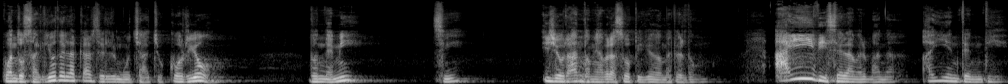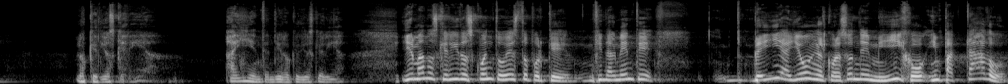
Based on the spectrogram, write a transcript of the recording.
cuando salió de la cárcel el muchacho, corrió donde mí, ¿sí? Y llorando me abrazó pidiéndome perdón. Ahí, dice la hermana, ahí entendí lo que Dios quería. Ahí entendí lo que Dios quería. Y hermanos queridos, cuento esto porque finalmente veía yo en el corazón de mi hijo impactado.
